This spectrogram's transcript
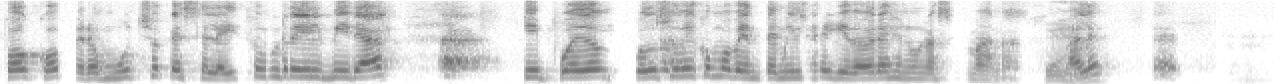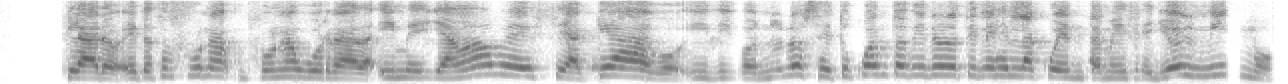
poco, pero mucho, que se le hizo un reel viral y puedo, puedo subir como 20.000 seguidores en una semana. ¿Vale? Claro, entonces fue una, fue una burrada. Y me llamaba, me decía, ¿qué hago? Y digo, no lo sé, ¿tú cuánto dinero tienes en la cuenta? Me dice, yo el mismo.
